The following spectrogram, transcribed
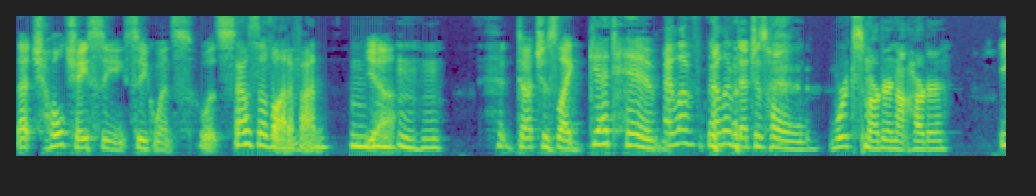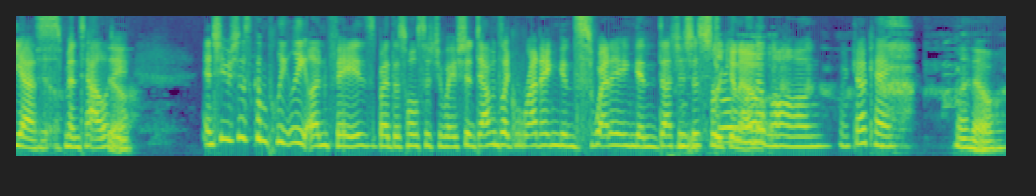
that ch- whole chase se- sequence was That was a lot of fun. yeah. hmm Dutch is like, get him. I love I love Dutch's whole work smarter, not harder. Yes, mentality. Yeah. And she was just completely unfazed by this whole situation. D'avin's like running and sweating, and Dutch is mm, just Freaking strolling out. along. Like, okay. I know.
